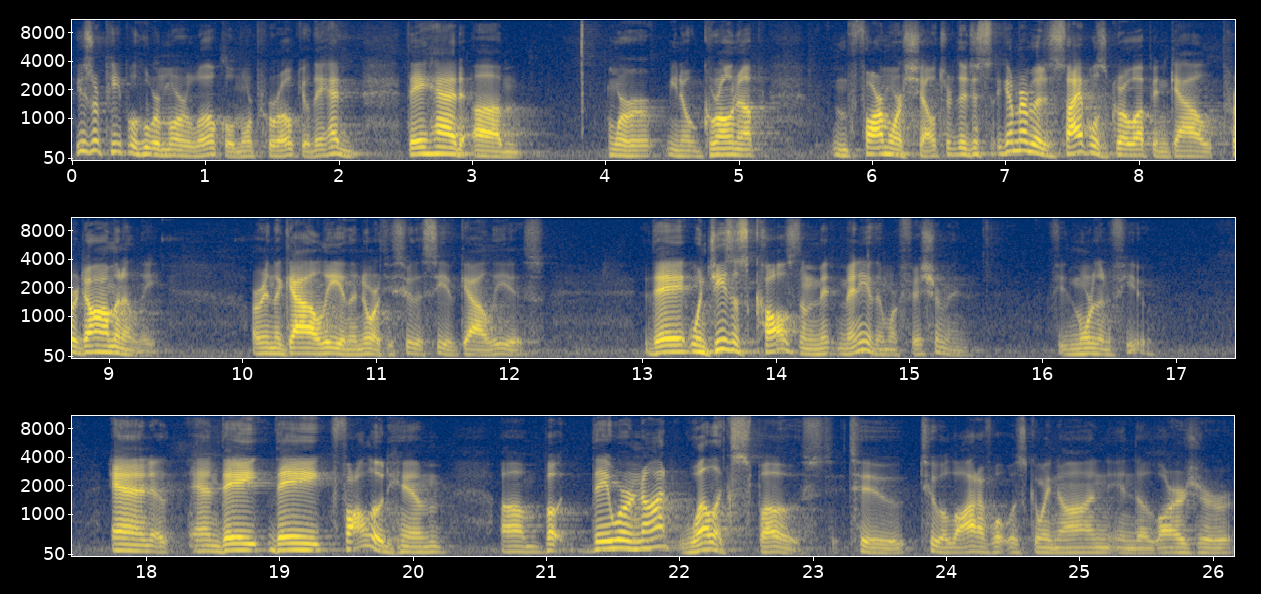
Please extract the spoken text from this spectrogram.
These were people who were more local, more parochial. They had, they had, um, were, you know, grown up far more sheltered. They just, remember the disciples grow up in Galilee, predominantly, or in the Galilee in the north. You see where the Sea of Galilee is. They, when Jesus calls them, many of them were fishermen, more than a few and, and they, they followed him, um, but they were not well exposed to, to a lot of what was going on in the larger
